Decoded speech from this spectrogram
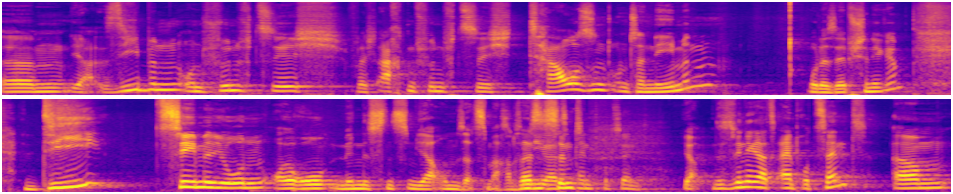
ähm, ja, 57, vielleicht 58.000 Unternehmen oder Selbstständige, die 10 Millionen Euro mindestens im Jahr Umsatz machen. Das, heißt, es sind. 1%. Ja, das ist weniger als 1%. Ähm,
